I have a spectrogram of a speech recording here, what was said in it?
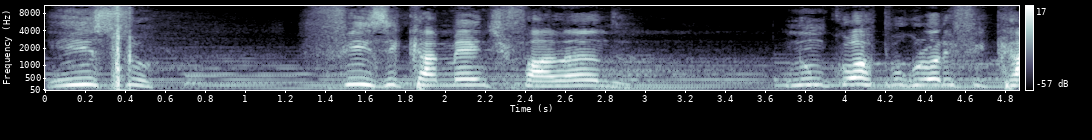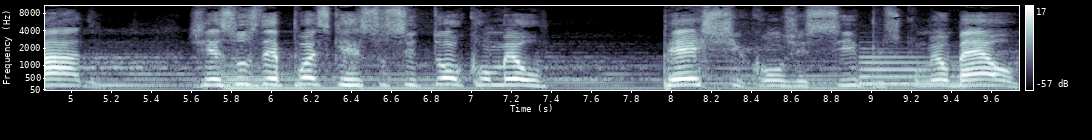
Isso, fisicamente falando, num corpo glorificado Jesus, depois que ressuscitou, comeu peixe com os discípulos, comeu mel.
